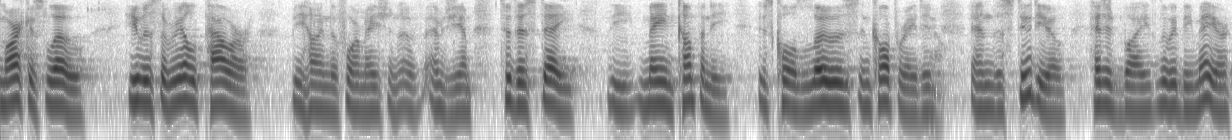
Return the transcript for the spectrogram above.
Marcus Loew, he was the real power behind the formation of MGM. To this day, the main company is called Loew's Incorporated, and the studio, headed by Louis B. Mayer,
